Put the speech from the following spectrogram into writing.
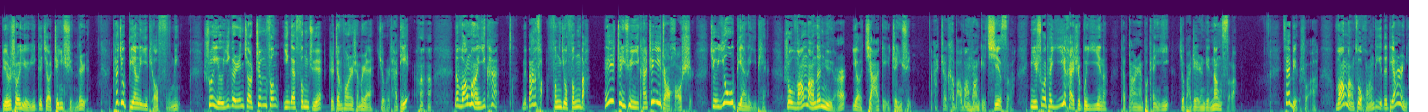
比如说有一个叫甄寻的人，他就编了一条福命，说有一个人叫甄封，应该封爵。这甄封是什么人？就是他爹。哈哈。那王莽一看，没办法，封就封吧。哎，甄寻一看这一招好使，就又编了一篇，说王莽的女儿要嫁给甄寻。啊，这可把王莽给气死了。你说他依还是不依呢？他当然不肯依，就把这人给弄死了。再比如说啊，王莽做皇帝的第二年，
